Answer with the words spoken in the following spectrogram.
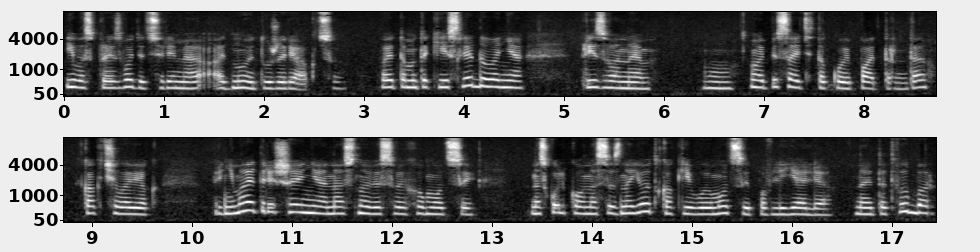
и воспроизводят все время одну и ту же реакцию. Поэтому такие исследования призваны ну, описать такой паттерн, да, как человек принимает решения на основе своих эмоций, насколько он осознает, как его эмоции повлияли на этот выбор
